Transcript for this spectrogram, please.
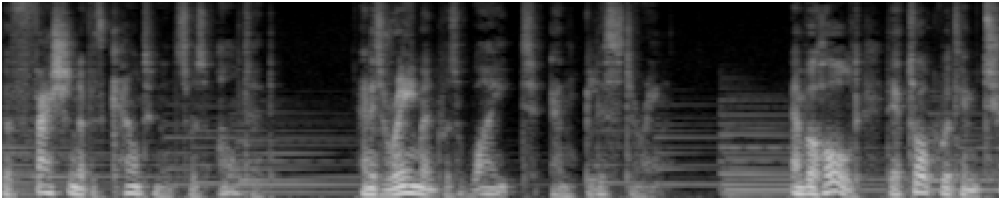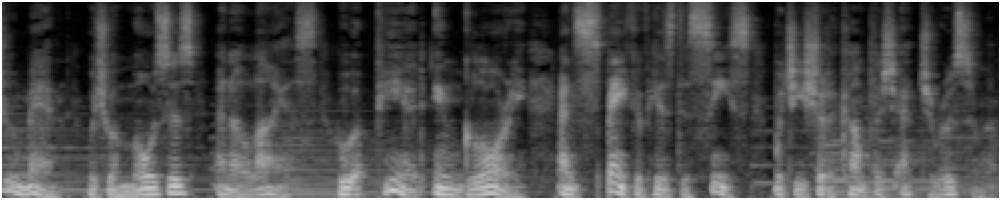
the fashion of his countenance was altered, and his raiment was white and glistering. And behold, there talked with him two men, which were Moses and Elias, who appeared in glory, and spake of his decease, which he should accomplish at Jerusalem.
